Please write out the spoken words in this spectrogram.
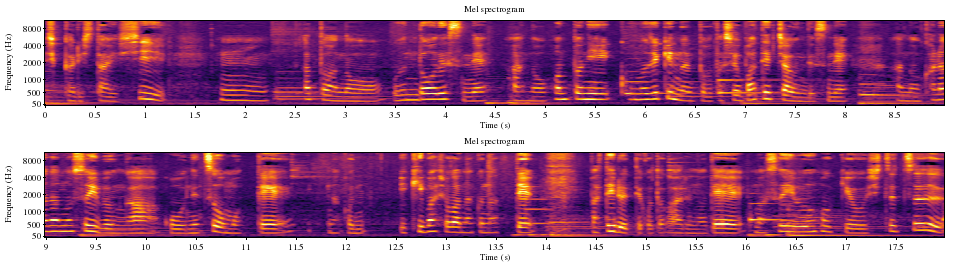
しっかりしたいし、うん、あとあの運動ですね。あの本当にこの時期になると私はバテちゃうんですね。あの体の水分がこう熱を持ってなんか行き場所がなくなってバテるってことがあるので、まあ、水分補給をしつつ、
